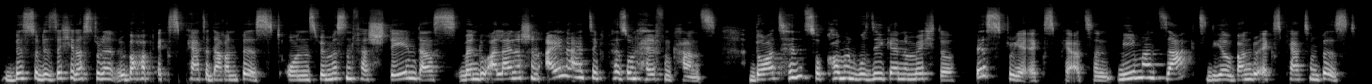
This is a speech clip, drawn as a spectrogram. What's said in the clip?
bist du dir sicher, dass du denn überhaupt Experte daran bist? Und wir müssen verstehen, dass wenn du alleine schon eine einzige Person helfen kannst, dorthin zu kommen, wo sie gerne möchte, bist du ja Expertin. Niemand sagt dir, wann du Expertin bist.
